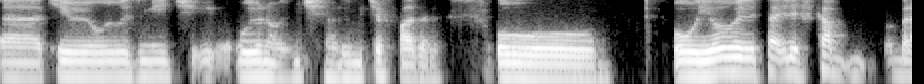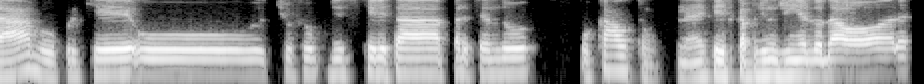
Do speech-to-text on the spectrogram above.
ah, que o Will Smith, o Will não, o Smith, é foda, né? O, o Will, ele, tá, ele fica bravo porque o tio Phil disse que ele tá parecendo o Carlton, né? Que ele fica pedindo dinheiro toda hora,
